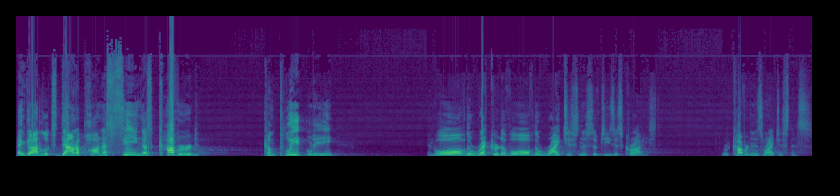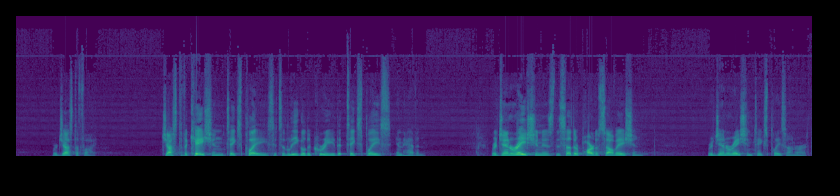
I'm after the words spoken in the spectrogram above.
And God looks down upon us, seeing us covered completely and all the record of all the righteousness of Jesus Christ. We're covered in his righteousness. We're justified. Justification takes place, it's a legal decree that takes place in heaven. Regeneration is this other part of salvation. Regeneration takes place on earth.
